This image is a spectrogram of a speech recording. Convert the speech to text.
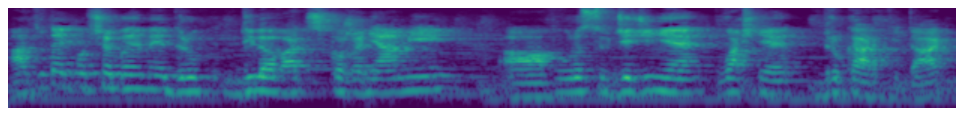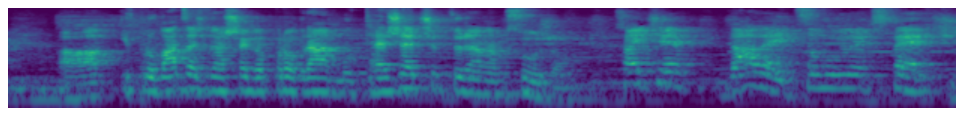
a tutaj potrzebujemy dealować z korzeniami, a po prostu w dziedzinie właśnie drukarki, tak? A, I wprowadzać do naszego programu te rzeczy, które nam służą. Słuchajcie, dalej, co mówią eksperci?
